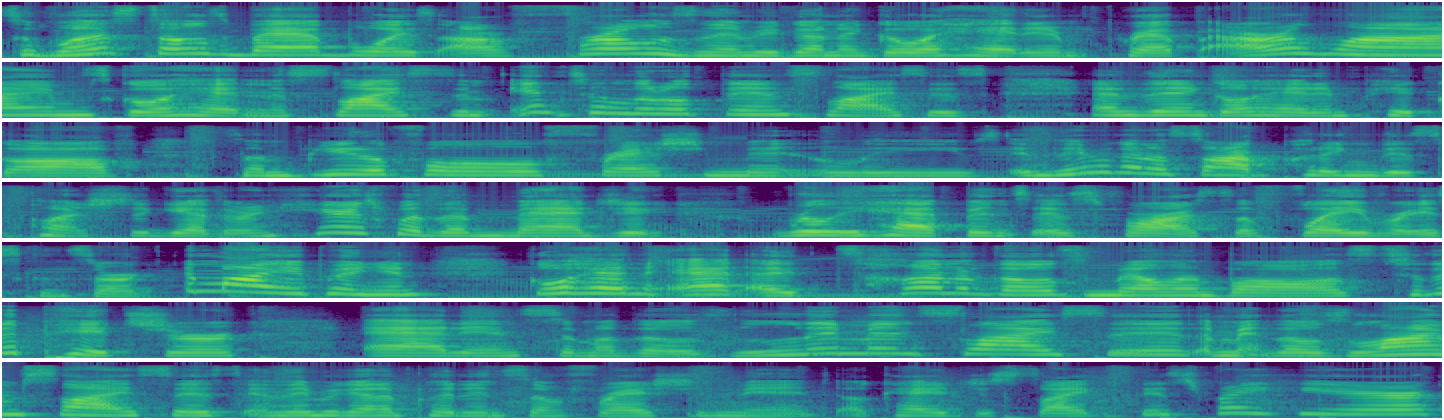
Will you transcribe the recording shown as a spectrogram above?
So once those bad boys are frozen, we're gonna go ahead and prep our limes, go ahead and slice them into little thin slices, and then go ahead and pick off some beautiful fresh mint leaves. And then we're gonna start putting this punch together. And here's where the magic really happens as far as the flavor is concerned. In my opinion, go ahead and add a ton of those melon balls to the pitcher, add in some of those lemon slices, I mean those lime slices, and then we're gonna put in some fresh mint, okay, just like this right here.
